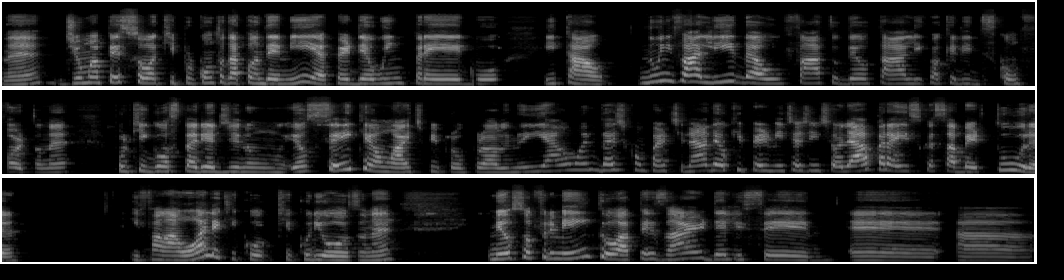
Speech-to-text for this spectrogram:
né? De uma pessoa que, por conta da pandemia, perdeu o emprego e tal. Não invalida o fato de eu estar ali com aquele desconforto, né? Porque gostaria de não. Eu sei que é um white people problem, e a humanidade compartilhada é o que permite a gente olhar para isso com essa abertura e falar: olha que, que curioso, né? Meu sofrimento, apesar dele ser é, a,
